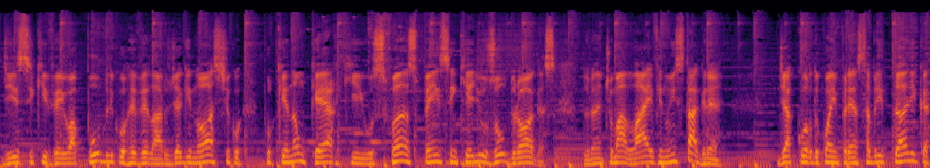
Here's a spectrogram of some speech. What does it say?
disse que veio a público revelar o diagnóstico porque não quer que os fãs pensem que ele usou drogas durante uma live no Instagram. De acordo com a imprensa britânica,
